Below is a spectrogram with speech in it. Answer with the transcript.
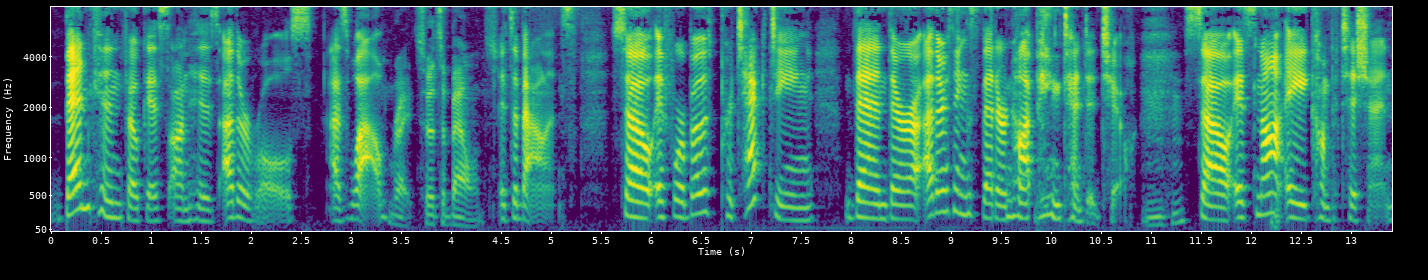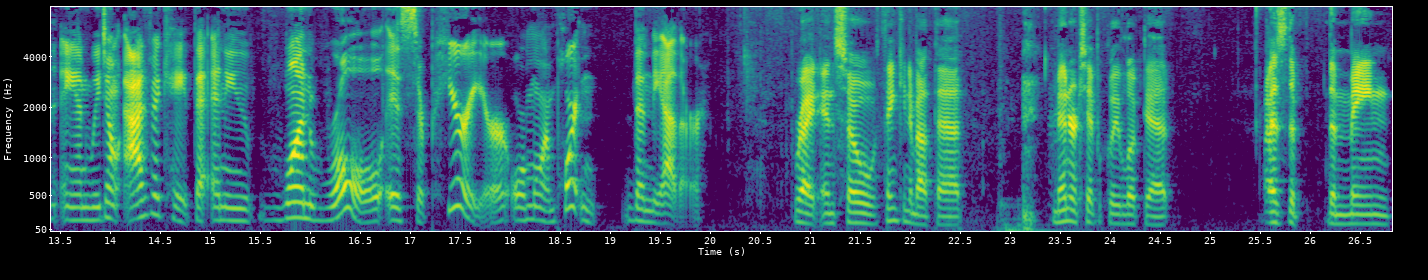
Ben can focus on his other roles as well right. So it's a balance. it's a balance. So if we're both protecting, then there are other things that are not being tended to. Mm-hmm. So it's not a competition, and we don't advocate that any one role is superior or more important than the other. Right. And so thinking about that, men are typically looked at as the the main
